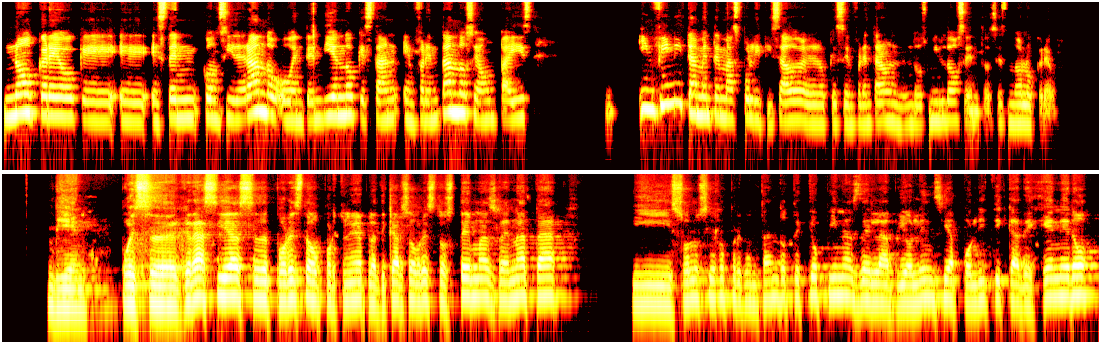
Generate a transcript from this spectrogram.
no creo que eh, estén considerando o entendiendo que están enfrentándose a un país infinitamente más politizado de lo que se enfrentaron en 2012, entonces no lo creo. Bien, pues eh, gracias por esta oportunidad de platicar sobre estos temas, Renata. Y solo cierro preguntándote, ¿qué opinas de la violencia política de género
